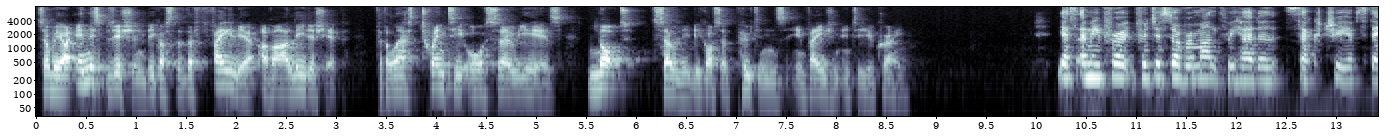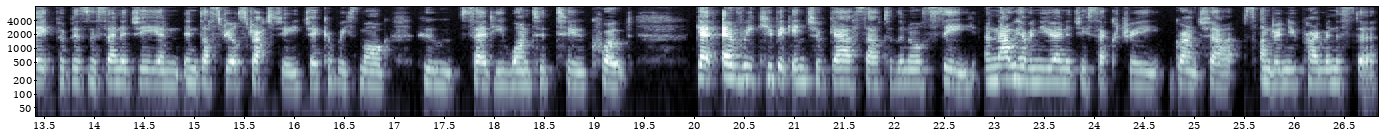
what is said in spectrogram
So we are in this position because of the failure of our leadership for the last 20 or so years, not solely because of Putin's invasion into Ukraine. Yes, I mean, for, for just over a month, we had a Secretary of State for Business, Energy and Industrial Strategy, Jacob Rees-Mogg, who said he wanted to, quote, get every cubic inch of gas out of the North Sea. And now we have a new Energy Secretary, Grant Shapps, under a new Prime Minister.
